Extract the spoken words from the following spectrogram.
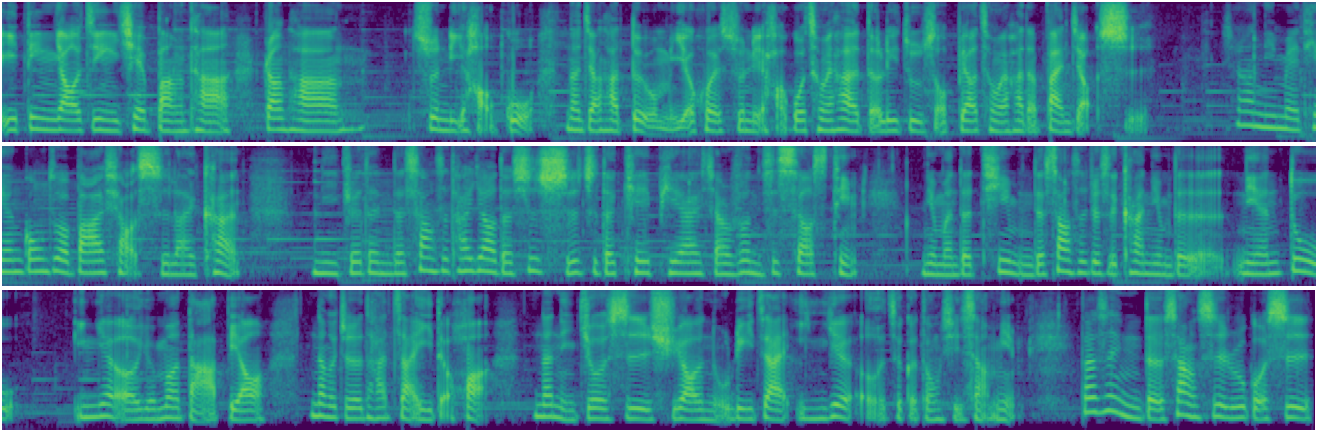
一定要尽一切帮他，让他。顺利好过，那这样他对我们也会顺利好过，成为他的得力助手，不要成为他的绊脚石。像你每天工作八小时来看，你觉得你的上司他要的是实质的 KPI？假如说你是 sales team，你们的 team，你的上司就是看你们的年度营业额有没有达标，那个就是他在意的话，那你就是需要努力在营业额这个东西上面。但是你的上司如果是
